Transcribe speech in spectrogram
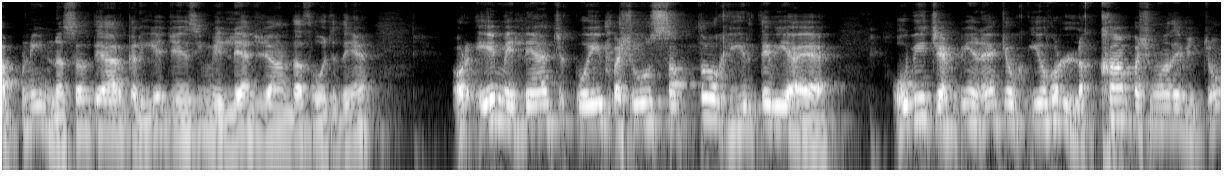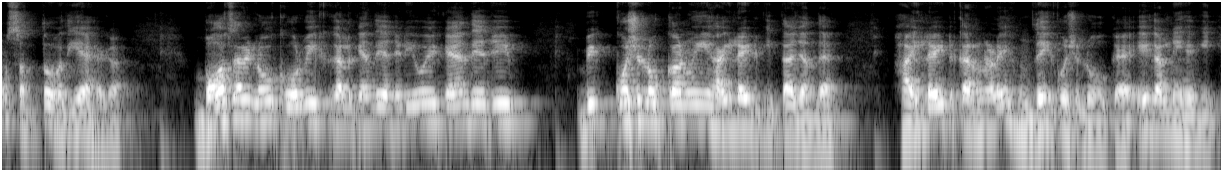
ਆਪਣੀ ਨਸਲ ਤਿਆਰ ਕਰੀਏ। ਜੇ ਅਸੀਂ ਮੇਲਿਆਂ 'ਚ ਜਾਣ ਦਾ ਸੋਚਦੇ ਹਾਂ ਔਰ ਇਹ ਮੇਲਿਆਂ 'ਚ ਕੋਈ ਪਸ਼ੂ ਸਭ ਤੋਂ ਅਖੀਰ ਤੇ ਵੀ ਆਇਆ ਹੈ। ਉਹ ਵੀ ਚੈਂਪੀਅਨ ਹੈ ਕਿਉਂਕਿ ਉਹ ਲੱਖਾਂ ਪਸ਼ੂਆਂ ਦੇ ਵਿੱਚੋਂ ਸਭ ਤੋਂ ਵਧੀਆ ਹੈਗਾ। ਬਹੁਤ ਸਾਰੇ ਲੋਕ ਹੋਰ ਵੀ ਇੱਕ ਗੱਲ ਕਹਿੰਦੇ ਆ, ਜਿਹੜੀ ਉਹ ਇਹ ਕਹਿੰਦੇ ਆ ਜੀ ਵੀ ਕੁਝ ਲੋਕਾਂ ਨੂੰ ਹੀ ਹਾਈਲਾਈਟ ਕੀਤਾ ਜਾਂਦਾ ਹੈ। ਹਾਈਲਾਈਟ ਕਰਨ ਵਾਲੇ ਹੁੰਦੇ ਹੀ ਕੁਝ ਲੋਕ ਹੈ, ਇਹ ਗੱਲ ਨਹੀਂ ਹੈਗੀ।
